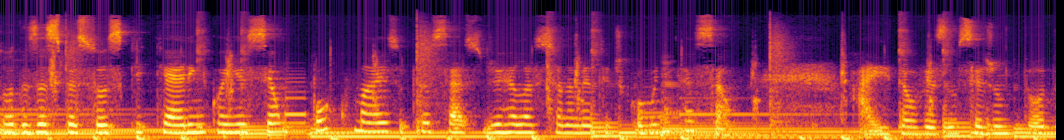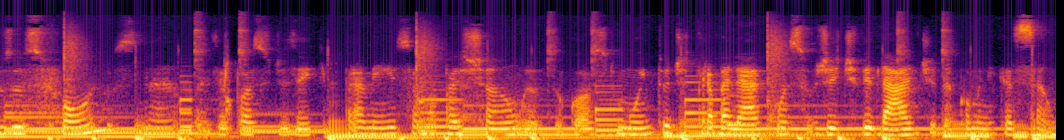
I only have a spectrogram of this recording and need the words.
todas as pessoas que querem conhecer um pouco mais o processo de relacionamento e de comunicação. Aí talvez não sejam todos os fonos, né? Mas eu posso dizer que para mim isso é uma paixão. Eu, eu, gosto muito de trabalhar com a subjetividade da comunicação,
